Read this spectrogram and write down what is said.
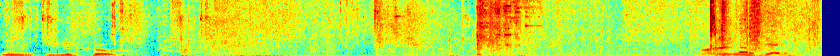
Oh, he those. Oh, Nice. you got him.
